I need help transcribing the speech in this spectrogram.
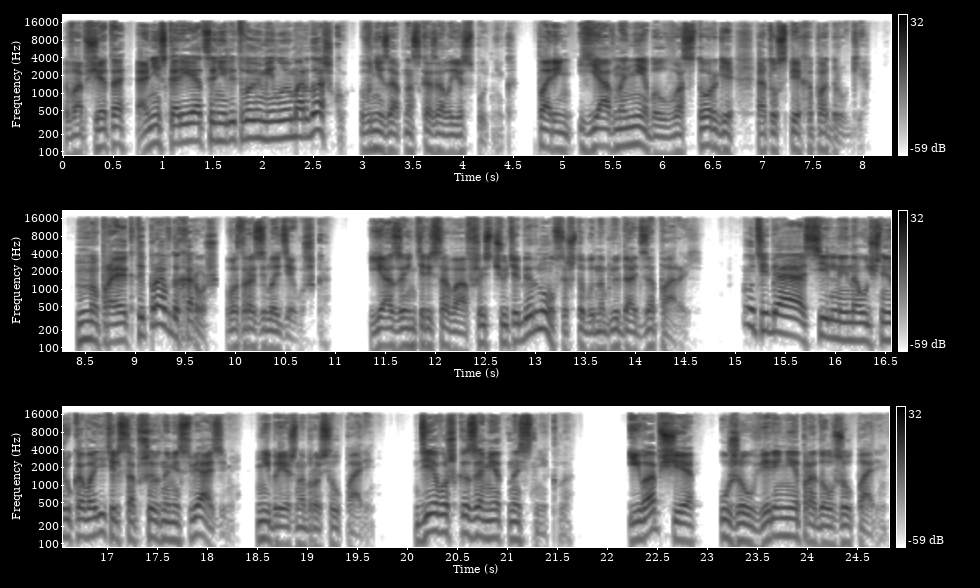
«Вообще-то, они скорее оценили твою милую мордашку», — внезапно сказал ее спутник. Парень явно не был в восторге от успеха подруги. «Но проект и правда хорош», — возразила девушка. Я, заинтересовавшись, чуть обернулся, чтобы наблюдать за парой. «У тебя сильный научный руководитель с обширными связями», — небрежно бросил парень. Девушка заметно сникла. «И вообще», — уже увереннее продолжил парень,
